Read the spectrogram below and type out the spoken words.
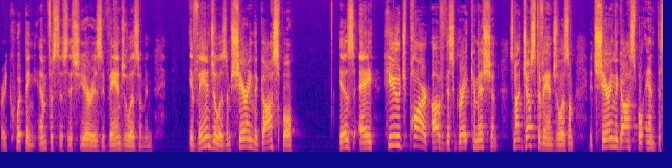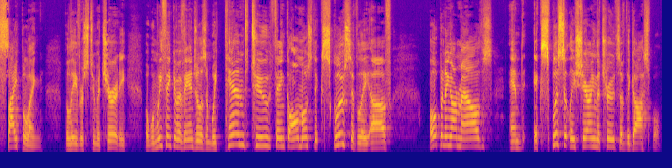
our equipping emphasis this year is evangelism. And evangelism, sharing the gospel, is a huge part of this Great Commission. It's not just evangelism, it's sharing the gospel and discipling believers to maturity. But when we think of evangelism, we tend to think almost exclusively of opening our mouths and explicitly sharing the truths of the gospel.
